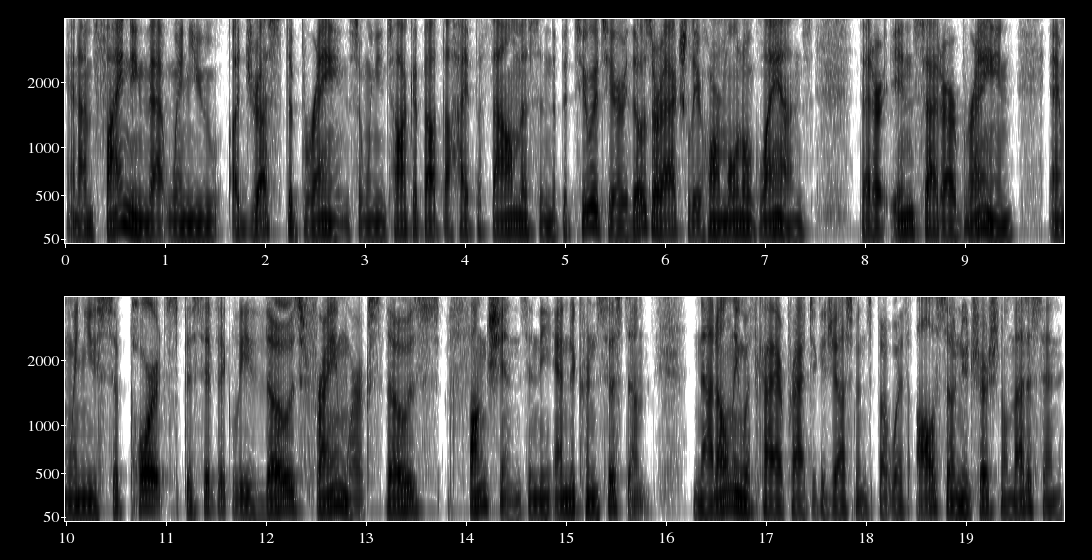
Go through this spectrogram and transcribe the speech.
And I'm finding that when you address the brain, so when you talk about the hypothalamus and the pituitary, those are actually hormonal glands that are inside our brain. And when you support specifically those frameworks, those functions in the endocrine system, not only with chiropractic adjustments, but with also nutritional medicine,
